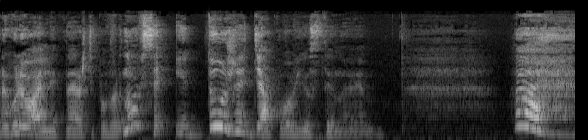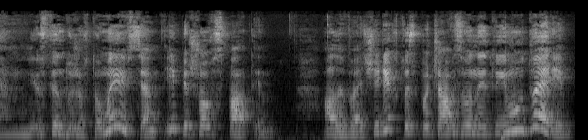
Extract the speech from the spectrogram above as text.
Регулювальник нарешті повернувся і дуже дякував Юстинові. Ах, Юстин дуже втомився і пішов спати. Але ввечері хтось почав дзвонити йому в двері.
